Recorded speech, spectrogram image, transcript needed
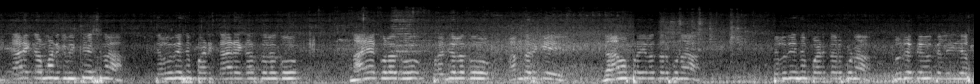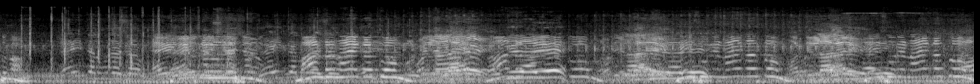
ఈ కార్యక్రమానికి విచ్చేసిన తెలుగుదేశం పార్టీ కార్యకర్తలకు నాయకులకు ప్రజలకు అందరికీ గ్రామ ప్రజల తరపున తెలుగుదేశం పార్టీ తరపున కృతజ్ఞతలు తెలియజేస్తున్నాం. జై తెలుగుదేశం. మాండ్ర నాయకత్వం. నాయకత్వం. నాయకత్వం. జై సూర్య నాయకత్వం.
